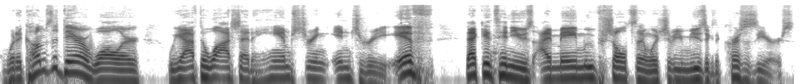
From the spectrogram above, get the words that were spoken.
When it comes to Darren Waller, we have to watch that hamstring injury. If that continues, I may move Schultz in, which should be music to Chris's ears.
